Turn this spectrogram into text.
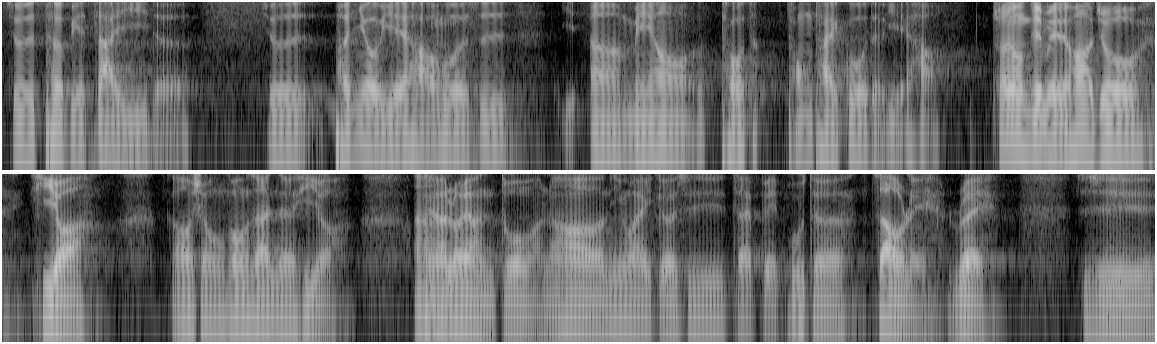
就是特别在意的，就是朋友也好，嗯或者是呃没有同同台过的也好。传统健美的话就 Heel 啊，高雄凤山的嗯人家肉量很多嘛。然后另外一个是在北部的赵磊瑞，就是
